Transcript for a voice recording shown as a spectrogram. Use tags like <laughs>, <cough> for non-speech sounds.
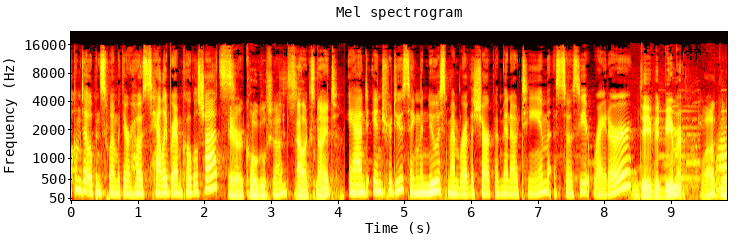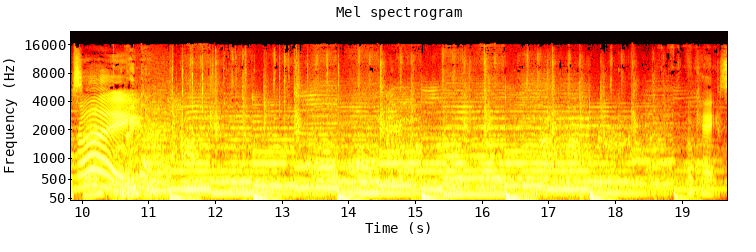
Welcome to Open Swim with your hosts, Hallie Bram Kogelschatz. Eric Kogelschatz. Alex Knight. And introducing the newest member of the Shark and Minnow team, associate writer David Beamer. Welcome, All sir. Thank you.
